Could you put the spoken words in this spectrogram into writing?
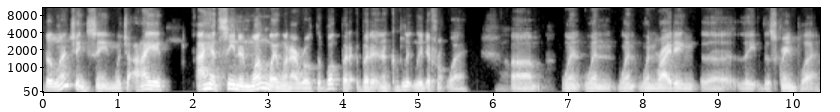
the lynching scene, which I, I had seen in one way when I wrote the book, but but in a completely different way, um, when when when when writing the the, the screenplay.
